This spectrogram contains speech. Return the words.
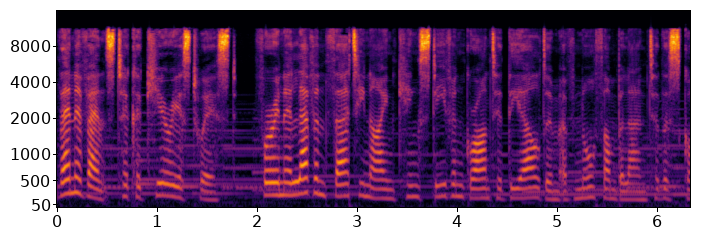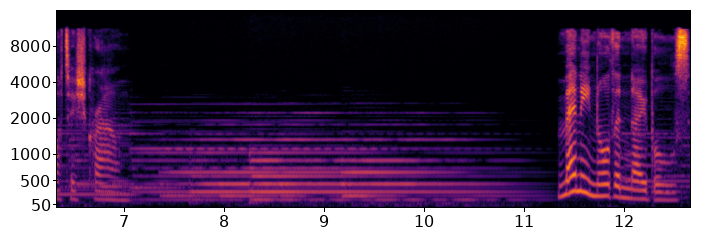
Then events took a curious twist, for in 1139 King Stephen granted the earldom of Northumberland to the Scottish crown. Many northern nobles,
